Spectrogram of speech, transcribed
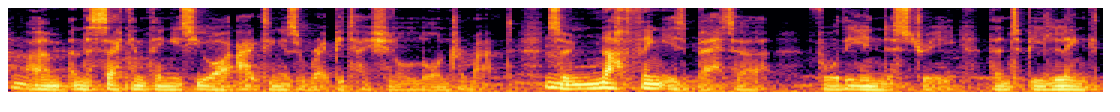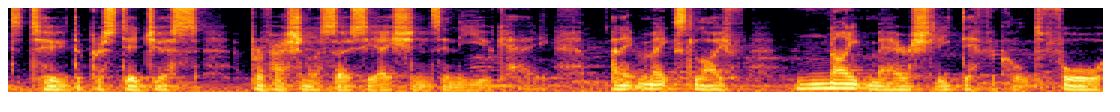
Hmm. Um, and the second thing is you are acting as a reputational laundromat. So nothing is better for the industry than to be linked to the prestigious professional associations in the UK. And it makes life nightmarishly difficult for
